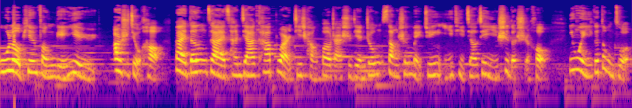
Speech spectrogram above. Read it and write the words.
屋漏偏逢连夜雨，二十九号，拜登在参加喀布尔机场爆炸事件中丧生美军遗体交接仪式的时候，因为一个动作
